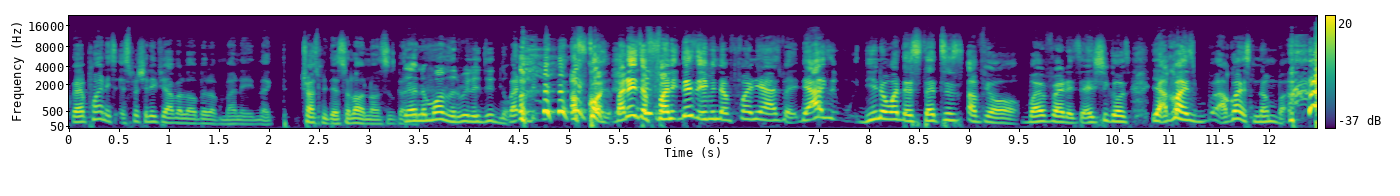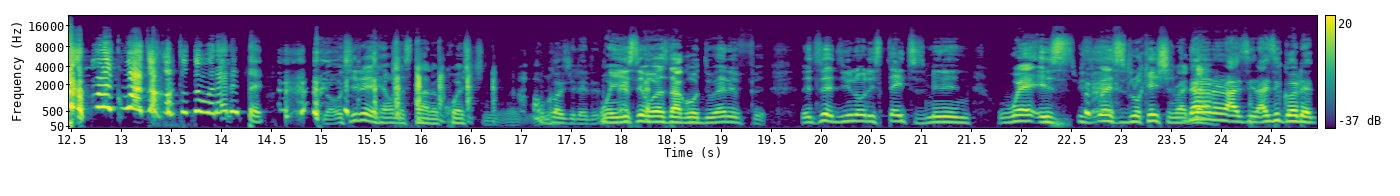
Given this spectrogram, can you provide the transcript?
but the point is, especially if you have a little bit of money, like trust me, there's a lot of nonsense going. Then on. the mother really did know. But of course, but this is the funny. This is even the funny aspect. They ask, "Do you know what the status of your boyfriend is?" And she goes, "Yeah, I got his, I got his number." I'm like, "What? I got to do with anything?" No, she didn't understand the question. Of course you didn't. When you say what's that to do anything, they said, you know, the status, meaning where is where is his location right no, now? no, no, no. I see. as you go to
